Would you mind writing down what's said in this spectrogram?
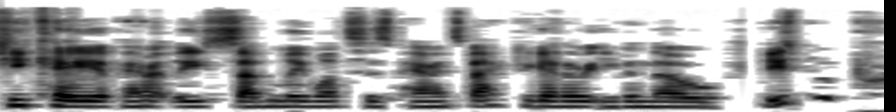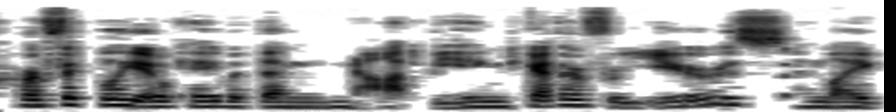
TK apparently suddenly wants his parents back together, even though he's been perfectly okay with them not being together for years, and like,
